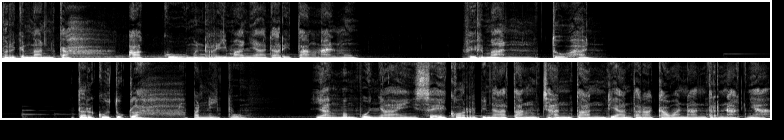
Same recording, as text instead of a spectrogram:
berkenankah aku menerimanya dari tanganmu? Firman Tuhan. Terkutuklah penipu yang mempunyai seekor binatang jantan di antara kawanan ternaknya,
